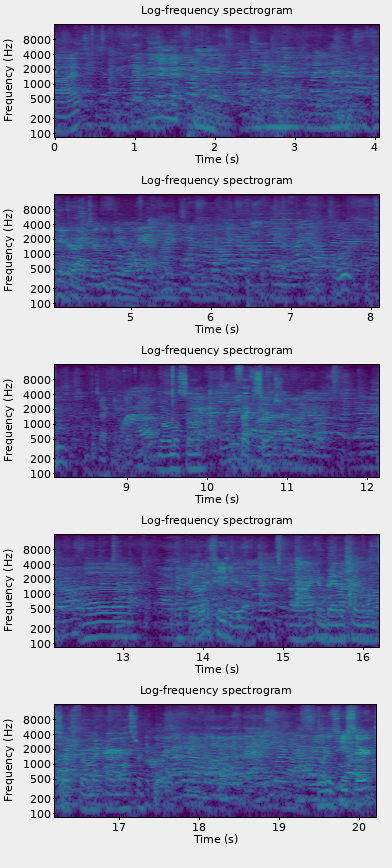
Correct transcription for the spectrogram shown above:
Alright. Okay, you're right. Technically, you're wrong. Technically. Normal summon. Effect search. Uh, okay, what does he do though? Uh, I can banish him and then search for a Mekk-Knight monster. What does he search?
